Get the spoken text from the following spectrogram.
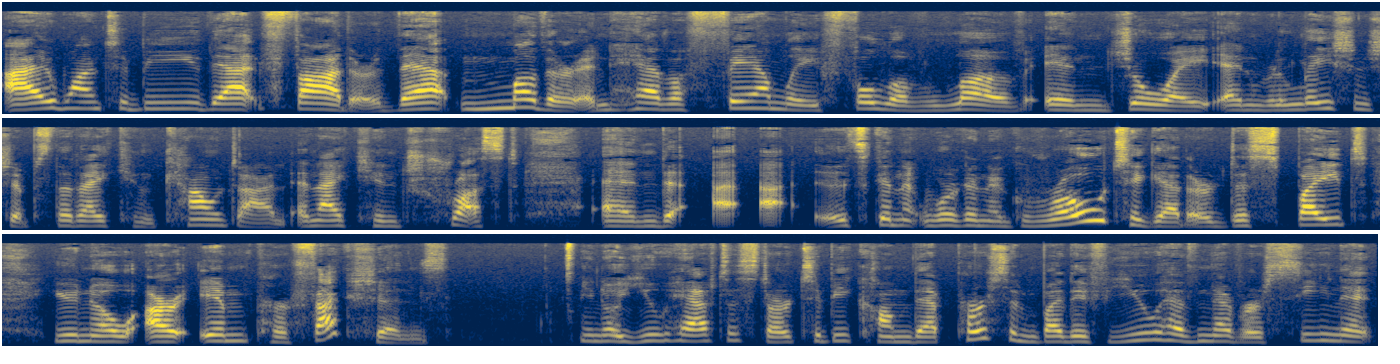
I want to be that father, that mother, and have a family full of love and joy and relationships that I can count on and I can trust. And it's gonna, we're gonna grow together despite, you know, our imperfections you know, you have to start to become that person. But if you have never seen it,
